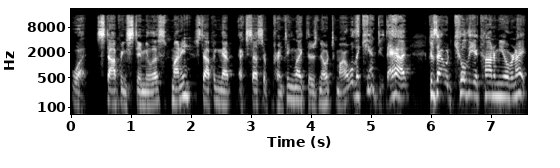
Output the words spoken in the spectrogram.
what? Stopping stimulus money, stopping that excessive printing like there's no tomorrow. Well, they can't do that because that would kill the economy overnight.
